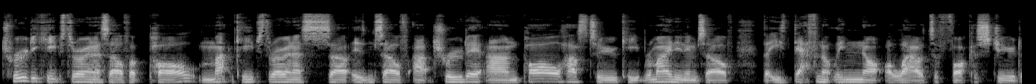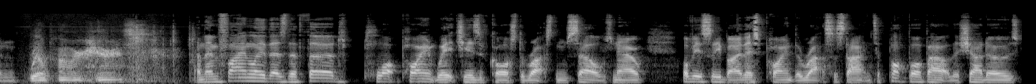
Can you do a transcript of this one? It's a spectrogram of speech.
Trudy keeps throwing herself at Paul. Matt keeps throwing himself at Trudy, and Paul has to keep reminding himself that he's definitely not allowed to fuck a student. Willpower, Harris. And then finally, there's the third plot point, which is, of course, the rats themselves. Now, obviously, by this point, the rats are starting to pop up out of the shadows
